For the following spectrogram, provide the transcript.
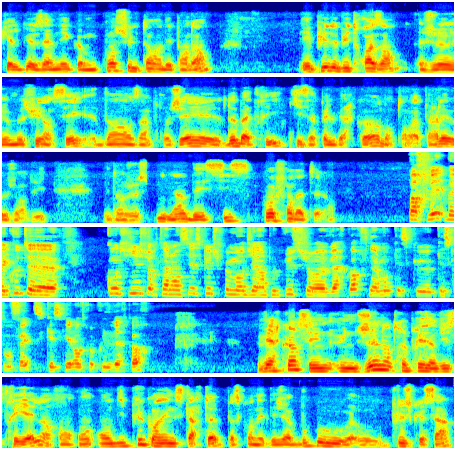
quelques années comme consultant indépendant. Et puis, depuis trois ans, je me suis lancé dans un projet de batterie qui s'appelle Vercor, dont on va parler aujourd'hui, et dont je suis l'un des six cofondateurs. Parfait. Bah écoute, euh, continue sur ta lancée. Est-ce que tu peux m'en dire un peu plus sur euh, Vercor Finalement, qu'est-ce que, qu'est-ce que vous faites? Qu'est-ce qu'est l'entreprise Vercor Vercor, c'est une, une, jeune entreprise industrielle. On, ne dit plus qu'on est une start-up parce qu'on est déjà beaucoup euh, plus que ça.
